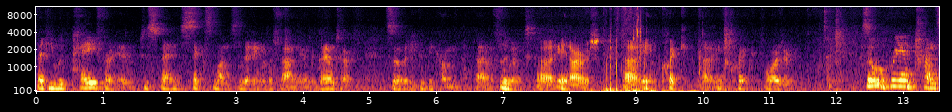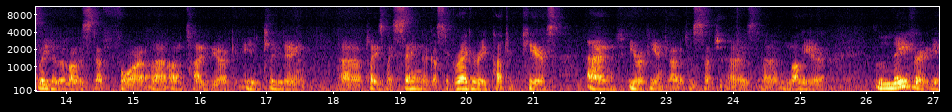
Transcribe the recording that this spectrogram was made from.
that he would pay for him to spend six months living with a family in the Gaeltacht so that he could become uh, fluent uh, in Irish uh, in quick uh, in quick order. So O'Brien translated a lot of stuff for uh, An Taibhdhearc, including uh, plays by Synge, Augusta Gregory, Patrick Pearse, and European dramatists such as uh, Moliere. Later in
